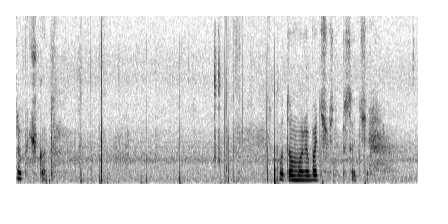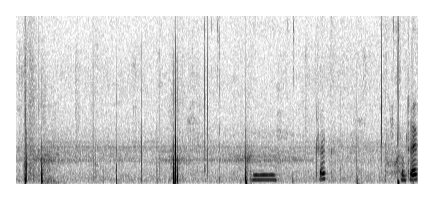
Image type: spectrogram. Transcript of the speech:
треба почекати. Потім може бачиш щось написати. ще. М, Трек. Слухаємо трек.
